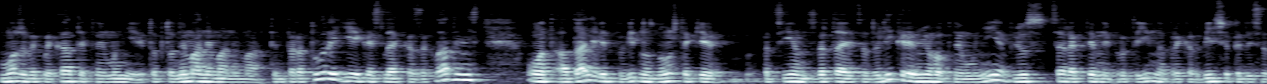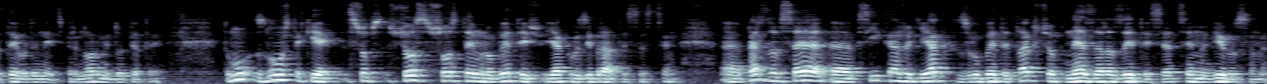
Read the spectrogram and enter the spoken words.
може викликати пневмонію. Тобто нема, нема, нема температури, є якась легка закладеність. От, а далі, відповідно, знову ж таки, пацієнт звертається до лікаря, в нього пневмонія, плюс це реактивний протеїн, наприклад, більше 50 одиниць при нормі до 5. Тому знову ж таки, що, що, що з тим робити, як розібратися з цим? Е, Перш за все, е, всі кажуть, як зробити так, щоб не заразитися цими вірусами,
